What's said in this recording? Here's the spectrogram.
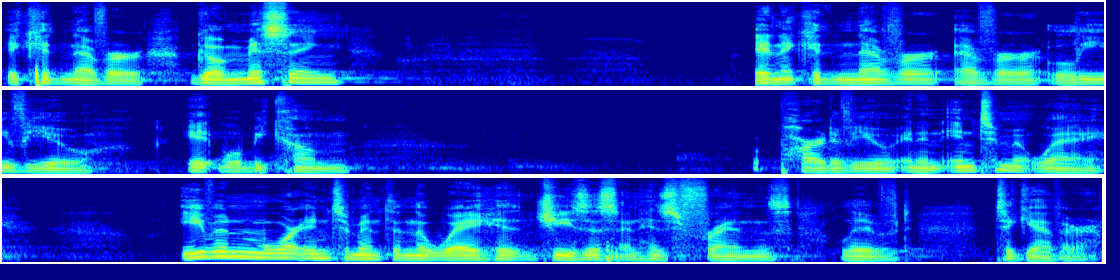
it could never go missing, and it could never, ever leave you. It will become part of you in an intimate way, even more intimate than the way his, Jesus and his friends lived together.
